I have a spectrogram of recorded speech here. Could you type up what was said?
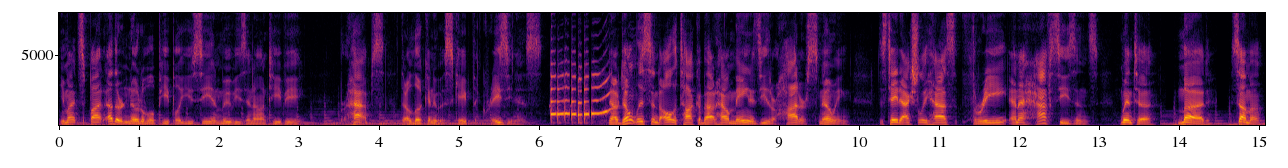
you might spot other notable people you see in movies and on TV. Perhaps they're looking to escape the craziness. Now, don't listen to all the talk about how Maine is either hot or snowing. The state actually has three and a half seasons winter, mud, summer,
